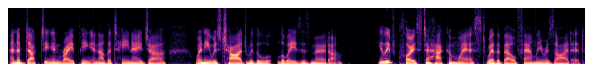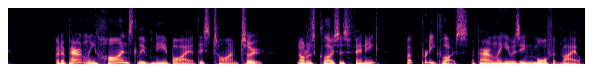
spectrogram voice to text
and abducting and raping another teenager when he was charged with Louise's murder. He lived close to Hackham West, where the Bell family resided. But apparently, Hines lived nearby at this time too. Not as close as Pfennig, but pretty close. Apparently, he was in Morphett Vale.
